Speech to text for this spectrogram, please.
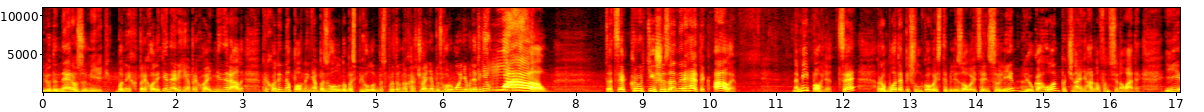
Люди не розуміють, бо них приходить енергія, приходять мінерали, приходить наповнення без голоду, без пігулок, без спортивного харчування, без гормонів. Вони такі вау! Та це крутіше за енергетик. Але на мій погляд, це робота підшлункової стабілізовується. Інсулін, глюкагон починають гарно функціонувати. І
